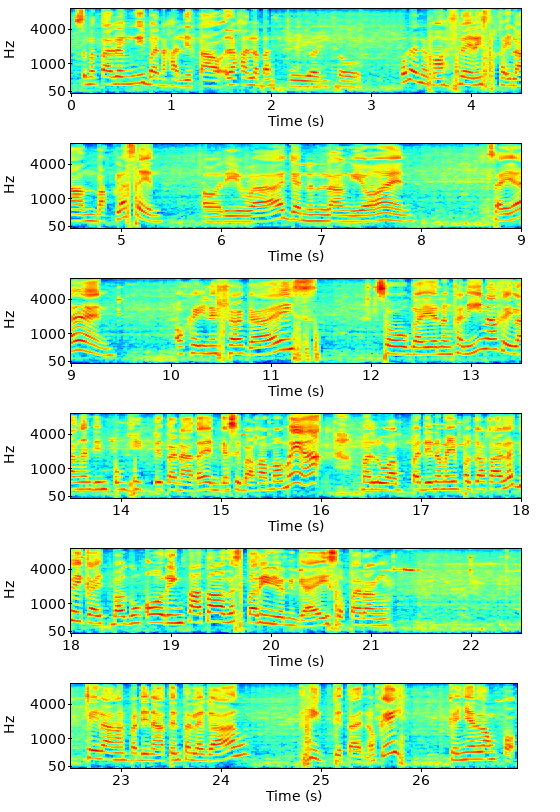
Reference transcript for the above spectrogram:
Samantalang iba nakalitaw, nakalabas po yun. So, wala na mga flarings na kailangan baklasin. O, di ba? Ganun lang yon So, ayan. Okay na siya, guys. So, gaya ng kanina, kailangan din pong higpitan natin kasi baka mamaya, maluwag pa din naman yung pagkakalagay kahit bagong o-ring, tatagas pa rin yun, guys. So, parang kailangan pa din natin talagang higpitan, okay? Ganyan lang po.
